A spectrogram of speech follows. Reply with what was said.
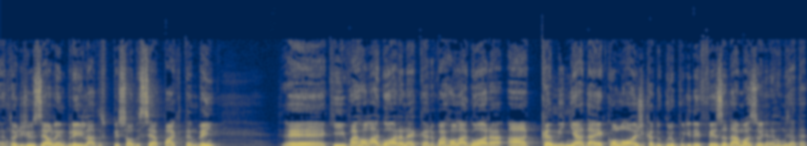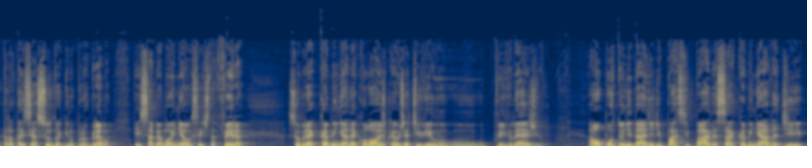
Antônio José, eu lembrei lá do pessoal do CEAPAC também, é, que vai rolar agora, né, cara? Vai rolar agora a caminhada ecológica do Grupo de Defesa da Amazônia. Nós vamos até tratar esse assunto aqui no programa, quem sabe amanhã ou sexta-feira, sobre a caminhada ecológica. Eu já tive o, o, o privilégio, a oportunidade de participar dessa caminhada de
